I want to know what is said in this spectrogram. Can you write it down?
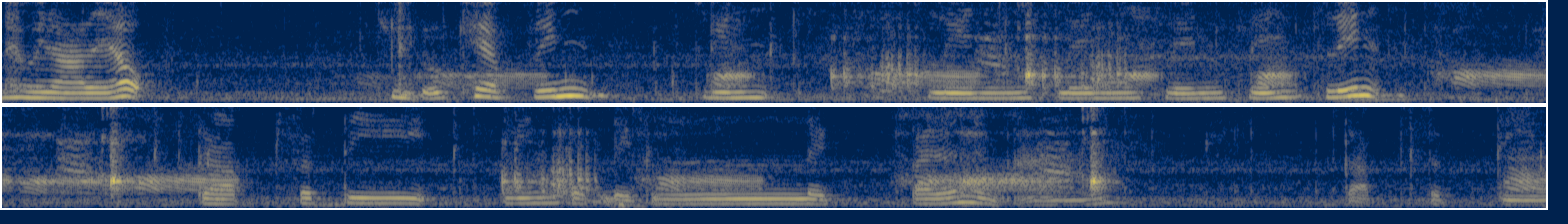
ด้เวลาแล้วที่เหลือแค่ฟลินต์ฟลินต์ฟลินต์ฟลินต์ฟลินต์ฟลินต์ฟลินกับสตีฟลินต์กับเหล็กเหล็กไปแล้วหนึ่งอัน กับสตีล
